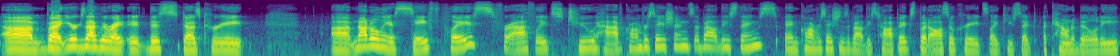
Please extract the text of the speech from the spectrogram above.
um, but you're exactly right. It, this does create uh, not only a safe place for athletes to have conversations about these things and conversations about these topics, but also creates, like you said, accountability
